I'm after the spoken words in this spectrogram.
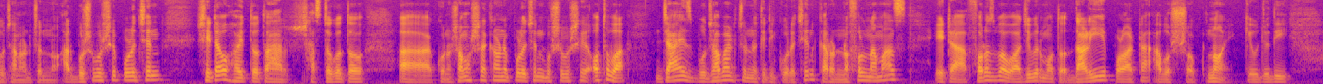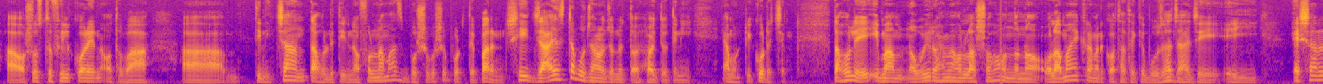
বোঝানোর জন্য। আর বসে বসে পড়েছেন, সেটাও হয়তো তার স্বাস্থ্যগত কোনো সমস্যার কারণে পড়েছেন বসে বসে, অথবা জায়েজ বোঝাবার জন্য তিনি করেছেন, কারণ নফল নামাজ এটা ফরজ বা ওয়াজিবের মতো দাঁড়িয়ে পড়াটা আবশ্যক নয়। কেউ যদি অসুস্থ ফিল করেন অথবা তিনি চান, তাহলে তিনি নফল নামাজ বসে বসে পড়তে পারেন। সেই জায়েজটা বোঝানোর জন্য হয়তো তিনি এমনটি করেছেন। তাহলে ইমাম নবী রহমাউল্লাহ সহ অন্যান্য ওলামা একরামের কথা থেকে বোঝা যায় যে এই এশার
